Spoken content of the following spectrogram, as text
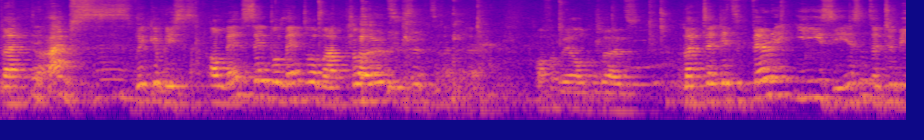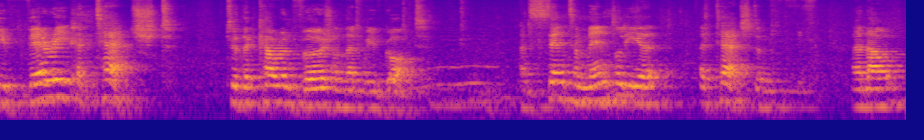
but I'm, we can be, are men sentimental about clothes? Often we old clothes. But uh, it's very easy, isn't it, to be very attached to the current version that we've got. And sentimentally uh, attached. And, and our,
